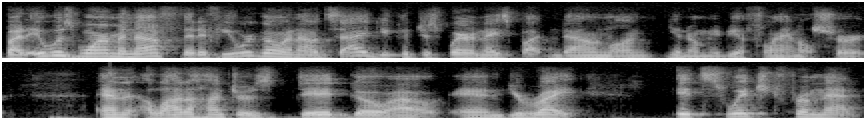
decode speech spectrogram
But it was warm enough that if you were going outside you could just wear a nice button down long you know maybe a flannel shirt. And a lot of hunters did go out and you're right it switched from that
